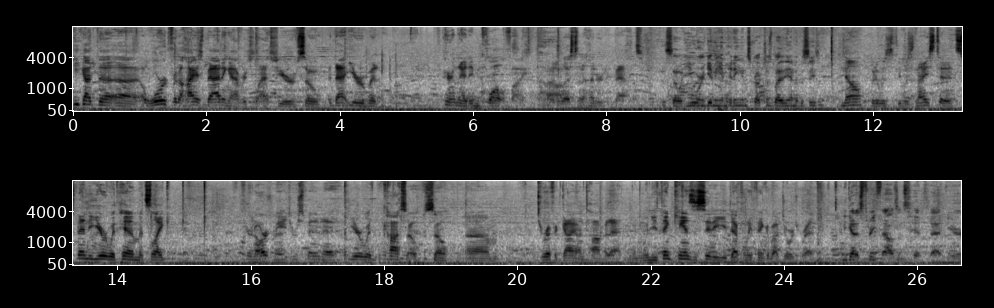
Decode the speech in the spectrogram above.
He got the uh, award for the highest batting average last year, so that year, but apparently I didn't qualify. Had less than 100 at bats. So you weren't giving him hitting instructions by the end of the season? No, but it was it was nice to spend a year with him. It's like if you're an art major, spending a year with Picasso. So, um, terrific guy on top of that. And when you think Kansas City, you definitely think about George Brett. And he got his 3,000th hit that year.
